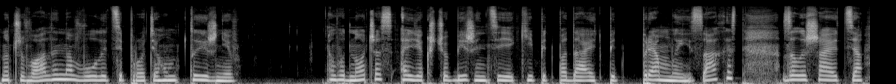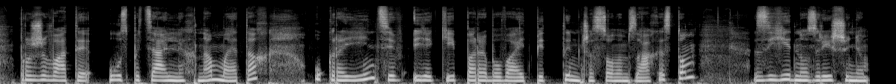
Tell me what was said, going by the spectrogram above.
ночували на вулиці протягом тижнів. Водночас, якщо біженці, які підпадають під прямий захист, залишаються проживати у спеціальних наметах українців, які перебувають під тимчасовим захистом, згідно з рішенням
